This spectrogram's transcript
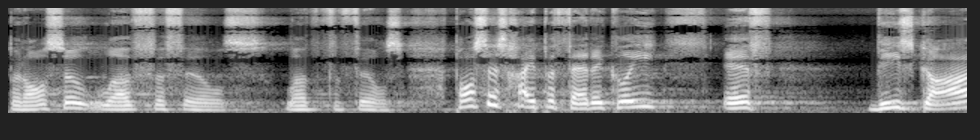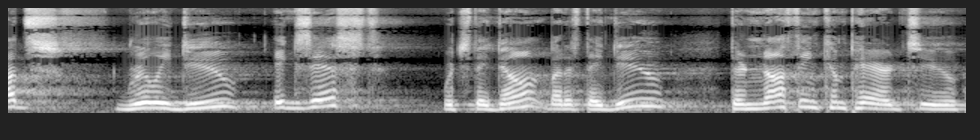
but also love fulfills. Love fulfills. Paul says hypothetically, if these gods really do exist, which they don't, but if they do, they're nothing compared to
